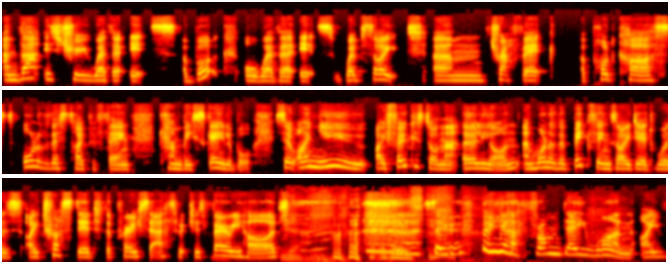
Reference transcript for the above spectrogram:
And that is true whether it's a book or whether it's website um, traffic a podcast, all of this type of thing can be scalable. So I knew I focused on that early on. And one of the big things I did was I trusted the process, which is very hard. Yeah, so, yeah, from day one, I've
